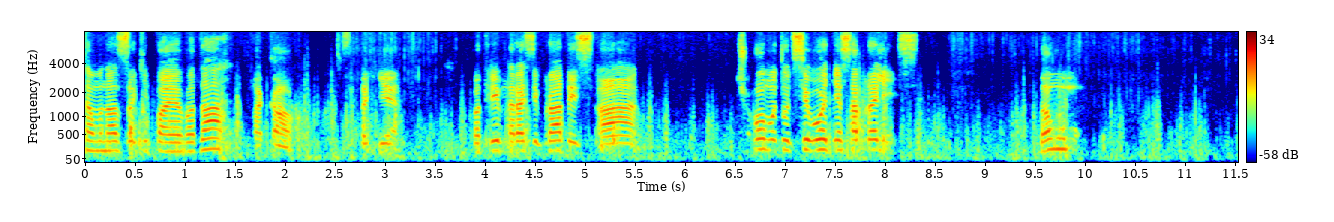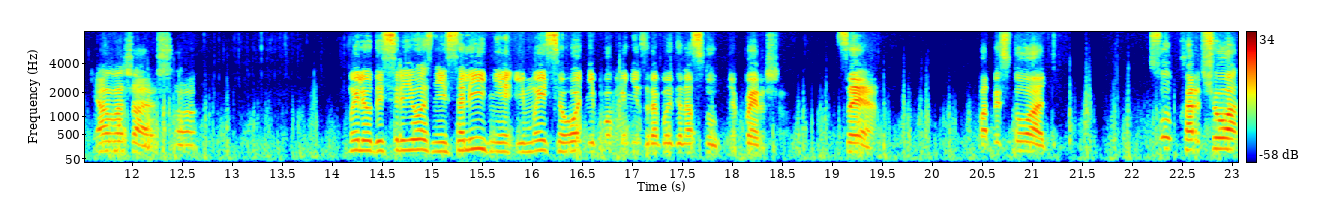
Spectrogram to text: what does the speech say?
Там у нас закипає вода на каву, все-таки потрібно розібратись, а чого ми тут сьогодні собрались. Тому я вважаю, що ми люди серйозні і солідні, і ми сьогодні повинні зробити наступне. Перше, це потестувати суп харчо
